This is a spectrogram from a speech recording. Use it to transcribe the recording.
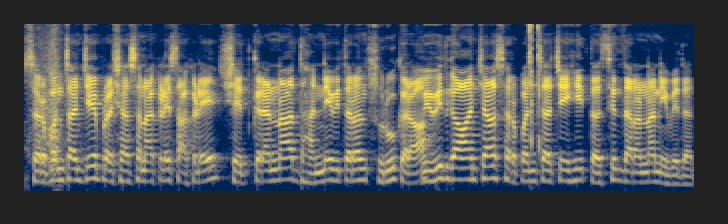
सरपंचांचे प्रशासनाकडे साकडे. शेतकऱ्यांना धान्य वितरण सुरू करा. विविध गावांच्या सरपंचाचेही तहसीलदारांना निवेदन.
